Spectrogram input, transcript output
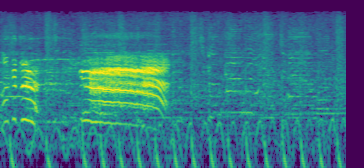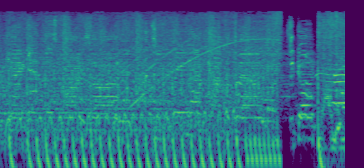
Look at that! Yeah.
